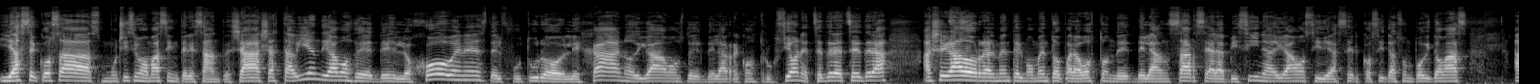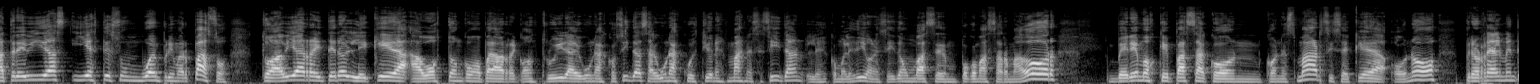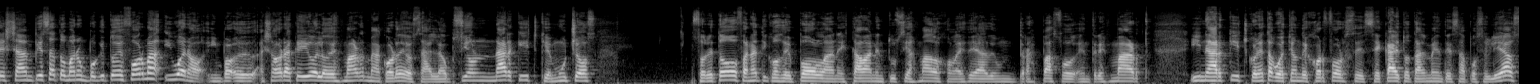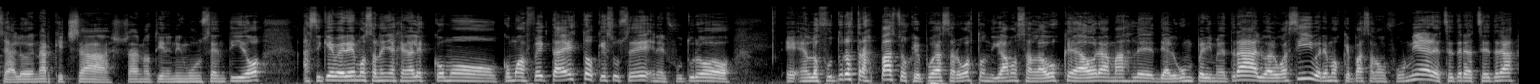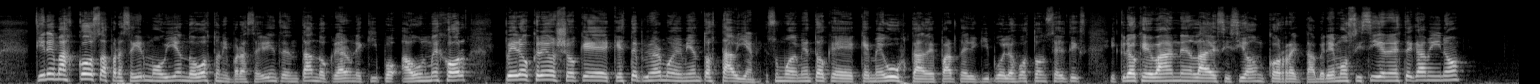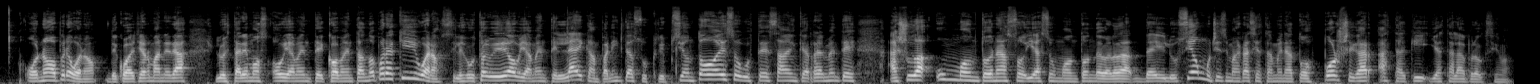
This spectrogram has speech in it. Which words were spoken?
Y hace cosas muchísimo más interesantes. Ya, ya está bien, digamos, de, los jóvenes, del futuro lejano, digamos, de, la reconstrucción, etcétera, etcétera. Ha llegado realmente el momento para Boston de, de lanzarse a la piscina, digamos, y de hacer cositas un poquito más atrevidas y este es un buen primer paso. Todavía, reitero, le queda a Boston como para reconstruir algunas cositas, algunas cuestiones más necesitan, como les digo, necesita un base un poco más armador, Veremos qué pasa con, con, Smart, si se queda o no. Pero realmente ya empieza a tomar un poquito de forma. Y bueno, eh, ahora que digo lo de Smart me acordé. O sea, la opción Narkic que muchos, sobre todo fanáticos de Portland, estaban entusiasmados con la idea de un traspaso entre Smart y Narkic. Con esta cuestión de Horford se, cae totalmente esa posibilidad. O sea, lo de Narkic ya, ya no tiene ningún sentido. Así que veremos en líneas generales cómo, cómo afecta esto, qué sucede en el futuro eh, en los futuros traspasos que pueda hacer Boston, digamos, en la búsqueda ahora más de, algún perimetral o algo así, veremos qué pasa con Fournier, etcétera, etcétera. Tiene más cosas para seguir moviendo Boston y para seguir intentando crear un equipo aún mejor, pero creo yo que, este primer movimiento está bien. Es un movimiento que, que me gusta de parte del equipo de los Boston Celtics y creo que van en la decisión correcta. Veremos si siguen en este camino o no, pero bueno, de cualquier manera lo estaremos obviamente comentando por aquí. Bueno, si les gustó el video, obviamente like, campanita, suscripción, todo eso que ustedes saben que realmente ayuda un montonazo y hace un montón de verdad de ilusión. Muchísimas gracias también a todos por llegar hasta aquí y hasta la próxima.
